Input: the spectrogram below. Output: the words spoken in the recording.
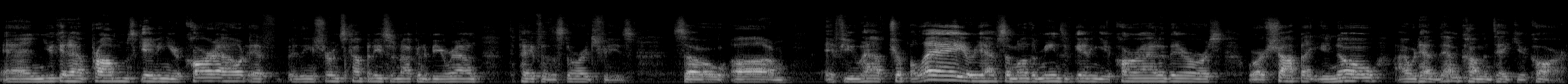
and you could have problems getting your car out if the insurance companies are not going to be around to pay for the storage fees. So um, if you have AAA or you have some other means of getting your car out of there or, or a shop that you know, I would have them come and take your car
